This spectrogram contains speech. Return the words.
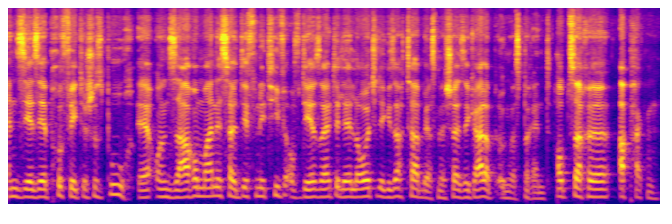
ein sehr, sehr prophetisches Buch. Äh, und Saruman ist halt definitiv auf der Seite der Leute, die gesagt haben, ja, ist mir scheißegal, ob irgendwas brennt. Hauptsache abhacken,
